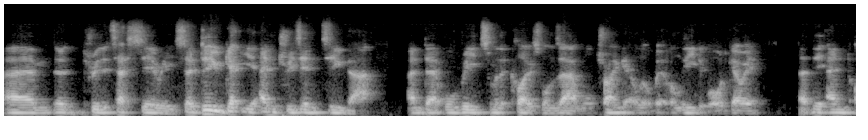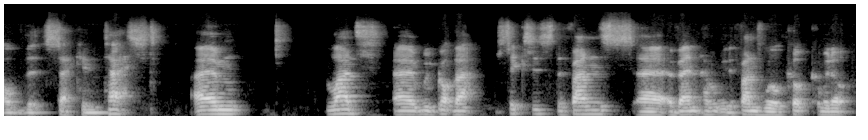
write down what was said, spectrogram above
um, through the test series. So do get your entries into that, and uh, we'll read some of the close ones out. We'll try and get a little bit of a leaderboard going at the end of the second test. Um, lads, uh, we've got that sixes, the fans uh, event, haven't we? The fans World Cup coming up.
